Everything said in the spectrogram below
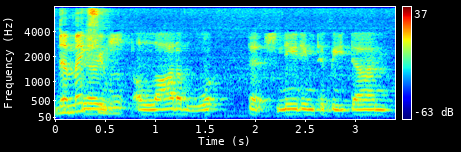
that makes there's you a lot of work that's needing to be done.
